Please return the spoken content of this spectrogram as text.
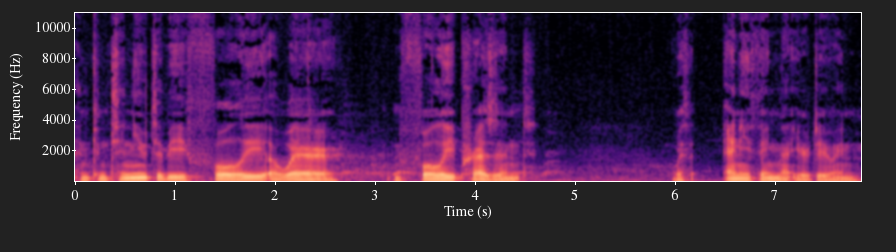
and continue to be fully aware and fully present with anything that you're doing.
